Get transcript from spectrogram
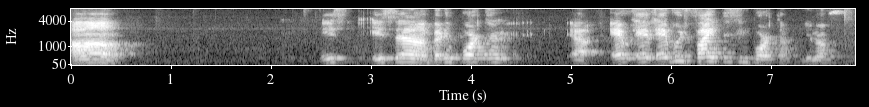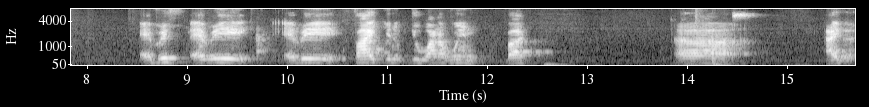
Uh, it's it's uh, very important. Uh, every, every fight is important, you know. Every every every fight you you want to win, but uh, I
